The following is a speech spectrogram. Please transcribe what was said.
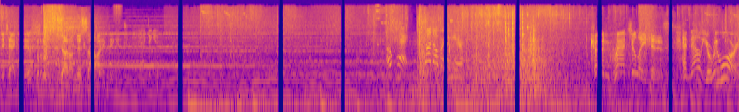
Detective. Done on this side. Okay, done over here. Congratulations. And now your reward.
